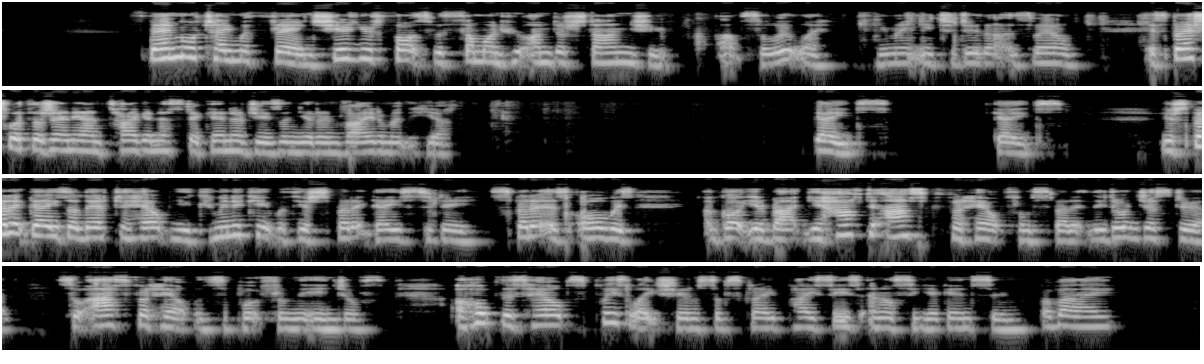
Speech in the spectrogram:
Spend more time with friends. Share your thoughts with someone who understands you. Absolutely. You might need to do that as well, especially if there's any antagonistic energies in your environment here. Guides. Guides. Your spirit guides are there to help you. Communicate with your spirit guides today. Spirit is always got your back. You have to ask for help from Spirit. They don't just do it. So ask for help and support from the angels. I hope this helps. Please like, share and subscribe Pisces and I'll see you again soon. Bye bye.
